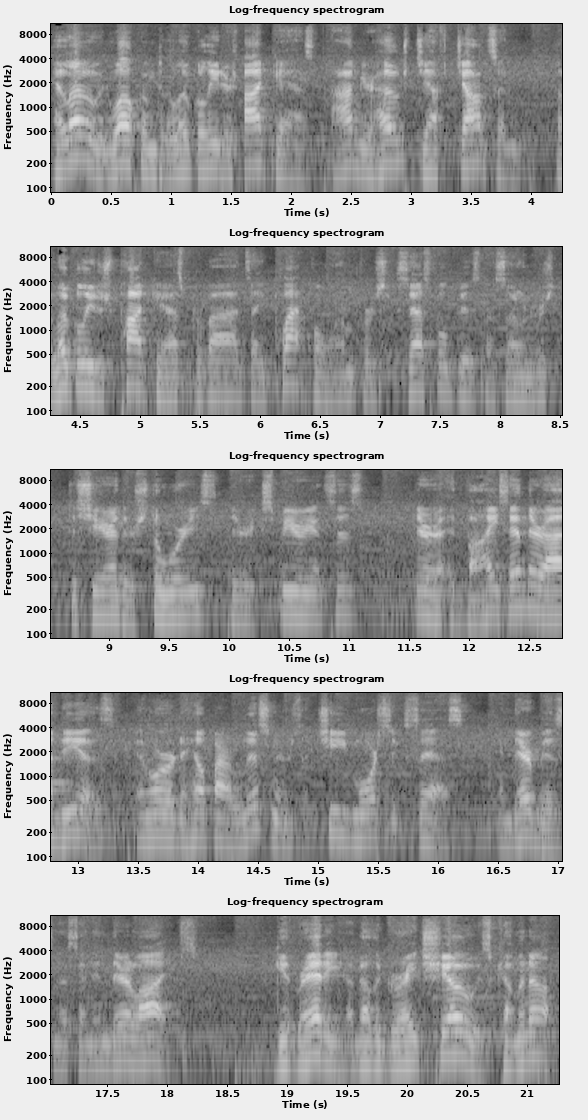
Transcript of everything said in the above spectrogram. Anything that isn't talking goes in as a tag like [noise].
Hello and welcome to the Local Leaders Podcast. I'm your host, Jeff Johnson. The Local Leaders Podcast provides a platform for successful business owners to share their stories, their experiences, their advice, and their ideas in order to help our listeners achieve more success in their business and in their lives. Get ready, another great show is coming up.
